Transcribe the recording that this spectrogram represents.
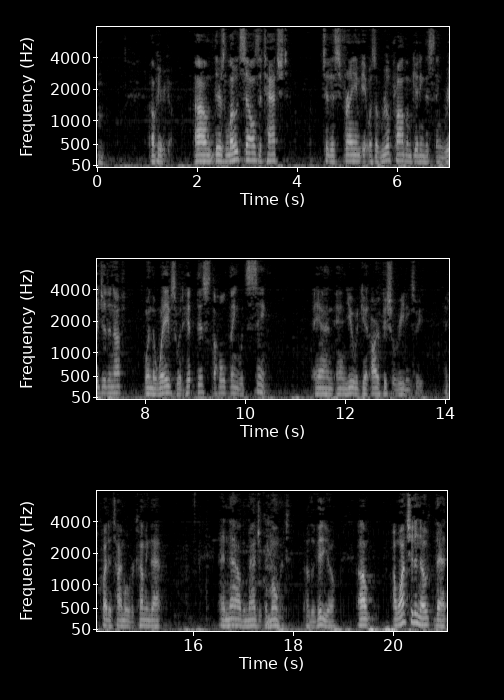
Hmm. Oh, here we go. Um, there's load cells attached to this frame. It was a real problem getting this thing rigid enough. When the waves would hit this, the whole thing would sing, and and you would get artificial readings. We had quite a time overcoming that. And now the magical moment of the video. Uh, I want you to note that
